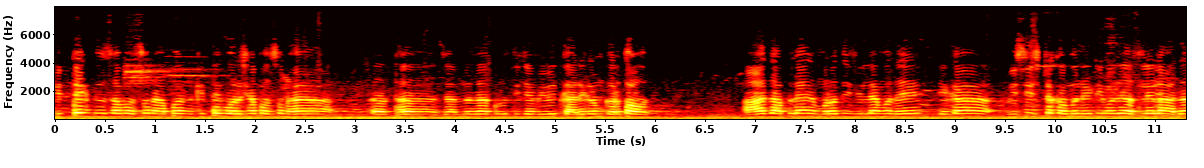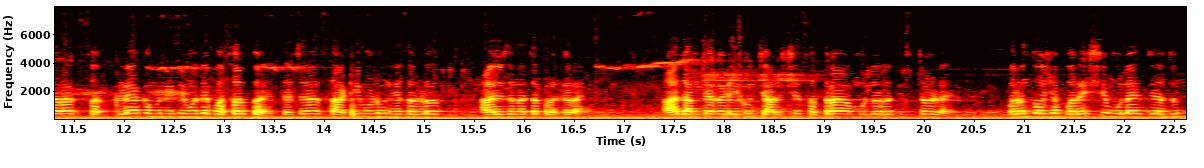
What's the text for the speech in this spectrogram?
कित्येक दिवसापासून आपण कित्येक वर्षापासून हा जनजागृतीचे विविध कार्यक्रम करतो आहोत. आज आपल्या अमरावती जिल्ह्यामध्ये एका विशिष्ट कम्युनिटीमध्ये असलेला आजार आज सगळ्या कम्युनिटीमध्ये पसरतो आहे त्याच्यासाठी म्हणून हे सगळं आयोजनाचा प्रकार आहे. आज आमच्याकडे एकूण चारशे सतरा मुलं रजिस्टर्ड आहे परंतु असे बरेचसे मुलं आहेत जे अजून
